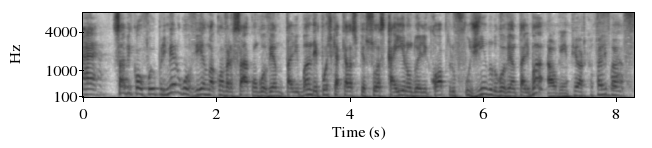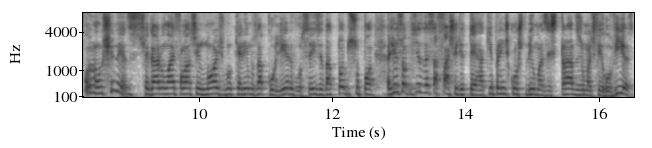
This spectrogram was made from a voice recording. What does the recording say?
É. Sabe qual foi o primeiro governo a conversar com o governo talibã depois que aquelas pessoas caíram do helicóptero fugindo do governo talibã? Alguém pior que o Talibã. Foram os chineses. Chegaram lá e falaram assim: nós queremos acolher vocês e dar todo o suporte. A gente só precisa dessa faixa de terra aqui para a gente construir umas estradas e umas ferrovias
